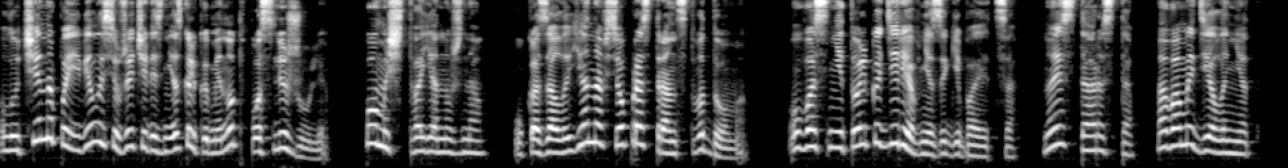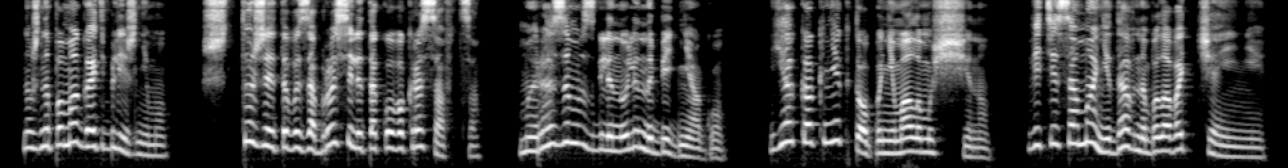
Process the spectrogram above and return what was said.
Лучина появилась уже через несколько минут после Жули. «Помощь твоя нужна», – указала я на все пространство дома. «У вас не только деревня загибается, но и староста, а вам и дела нет. Нужно помогать ближнему. Что же это вы забросили такого красавца?» Мы разом взглянули на беднягу. Я, как никто, понимала мужчину. Ведь и сама недавно была в отчаянии,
